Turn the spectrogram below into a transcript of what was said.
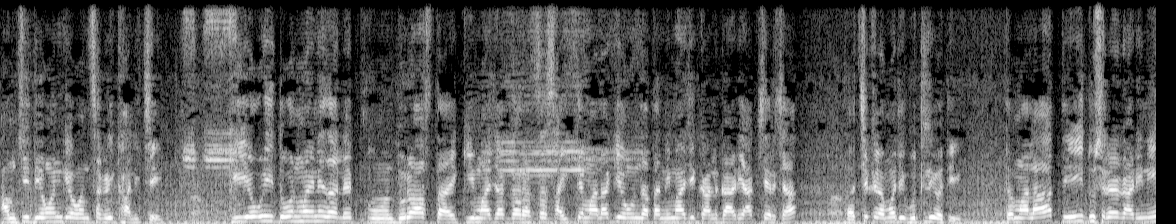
आमची देवाणघेवाण सगळी खालीच की एवढी दोन महिने झाले दुरावस्था आहे की माझ्या घराचं साहित्य मला घेऊन जाताना माझी काल गाडी अक्षरशः चिखल्यामध्ये गुंतली होती. तर मला ती दुसऱ्या गाडीने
